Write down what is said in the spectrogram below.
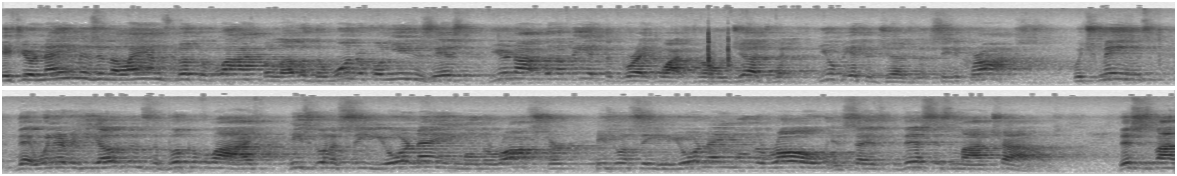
If your name is in the Lamb's book of life, beloved, the wonderful news is you're not going to be at the great white throne judgment. You'll be at the judgment seat of Christ which means that whenever he opens the book of life, he's going to see your name on the roster. He's going to see your name on the roll and says, This is my child. This is my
